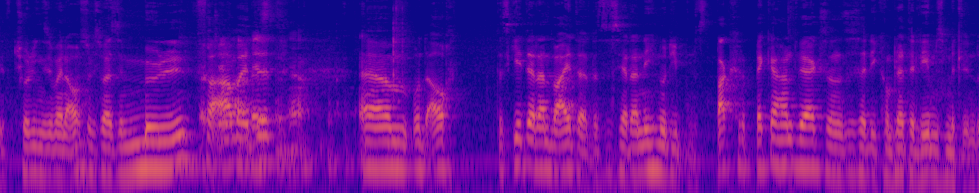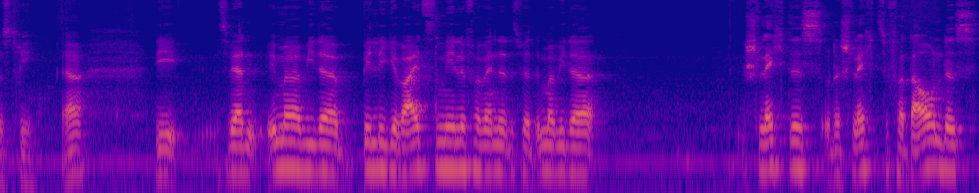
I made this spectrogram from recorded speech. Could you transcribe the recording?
entschuldigen Sie meine Ausdrucksweise, Müll Verstehe verarbeitet. Besten, ja. ähm, und auch, das geht ja dann weiter. Das ist ja dann nicht nur die Bäckerhandwerk, sondern es ist ja die komplette Lebensmittelindustrie. Ja. Die, es werden immer wieder billige Weizenmehle verwendet, es wird immer wieder schlechtes oder schlecht zu verdauendes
